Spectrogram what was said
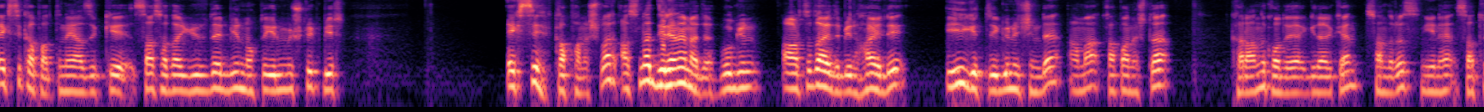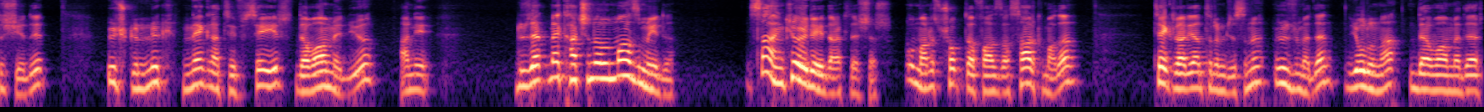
eksi kapattı ne yazık ki. Sasa'da %1.23'lük bir eksi kapanış var. Aslında direnemedi. Bugün artıdaydı bir hayli. iyi gitti gün içinde ama kapanışta karanlık odaya girerken sanırız yine satış yedi. 3 günlük negatif seyir devam ediyor. Hani düzeltme kaçınılmaz mıydı? Sanki öyleydi arkadaşlar. Umarız çok da fazla sarkmadan tekrar yatırımcısını üzmeden yoluna devam eder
